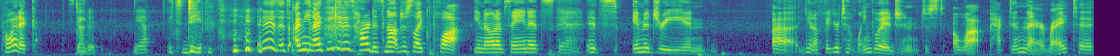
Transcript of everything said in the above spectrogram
Poetic. Started. Yep. It's deep. it is. It's I mean, I think it is hard. It's not just like plot, you know what I'm saying? It's yeah. it's imagery and uh, you know, figurative language and just a lot packed in there, right? To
